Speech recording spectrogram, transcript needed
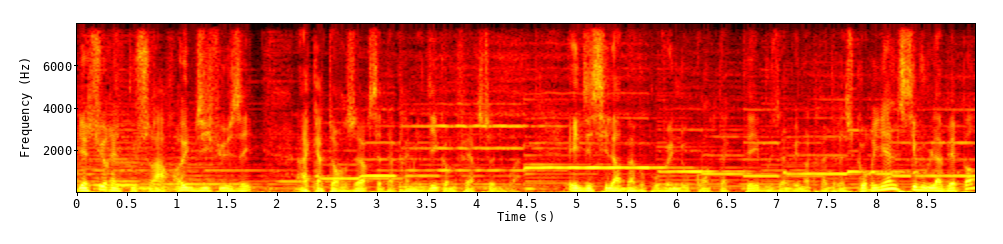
bien sûr, elle plus sera rediffusée à 14h cet après-midi comme faire se doit. Et d'ici là, ben, vous pouvez nous contacter. Vous avez notre adresse courriel. Si vous ne l'avez pas,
